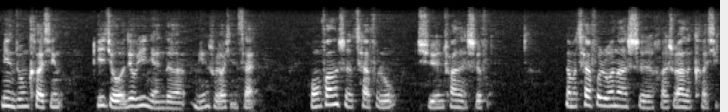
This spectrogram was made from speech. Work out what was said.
命中克星，一九六一年的名手邀请赛，红方是蔡福如，徐云川的师傅。那么蔡福如呢是何书安的克星，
